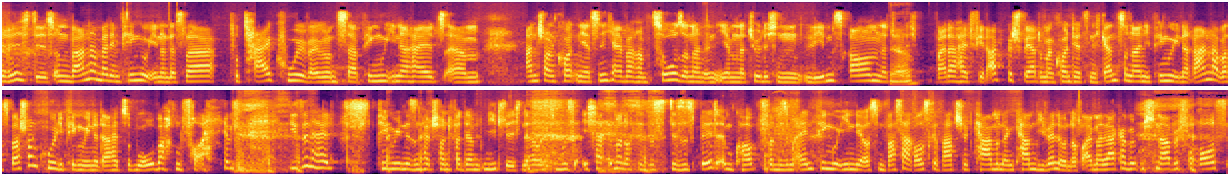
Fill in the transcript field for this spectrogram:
Richtig und waren dann bei den Pinguinen und das war total cool, weil wir uns da Pinguine halt ähm, anschauen konnten, jetzt nicht einfach im Zoo, sondern in ihrem natürlichen Lebensraum. Natürlich war da halt viel abgesperrt und man konnte jetzt nicht ganz so nah an die Pinguine ran, aber es war schon cool, die Pinguine da halt zu beobachten und vor allem, die sind halt, Pinguine sind halt schon verdammt niedlich. Ne? Und ich, muss, ich habe immer noch dieses, dieses Bild im Kopf von diesem einen Pinguin, der aus dem Wasser rausgewatschelt kam und dann kam die Welle und auf einmal lag er mit dem Schnabel voraus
